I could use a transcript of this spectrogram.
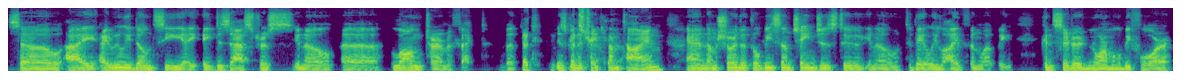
So I, I really don't see a, a disastrous, you know, uh, long term effect. But That- it's going to that's true. take some time, and I'm sure that there'll be some changes to, you know, to daily life and what we considered normal before.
